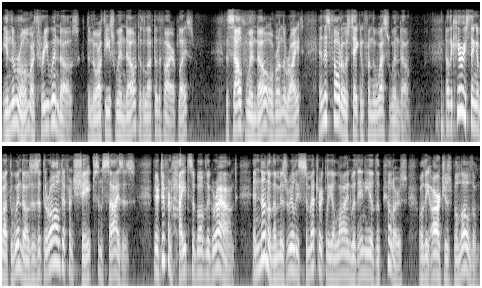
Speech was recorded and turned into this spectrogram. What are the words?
In the room are three windows. The northeast window to the left of the fireplace, the south window over on the right, and this photo is taken from the west window. Now the curious thing about the windows is that they're all different shapes and sizes. They're different heights above the ground, and none of them is really symmetrically aligned with any of the pillars or the arches below them.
